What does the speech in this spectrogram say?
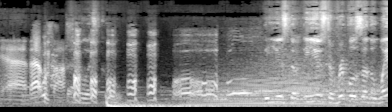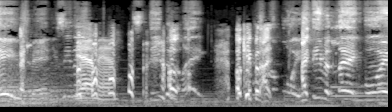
Yeah, that was awesome. That was cool. He used the he used the ripples of the waves, man. You see that? Yeah, man. Stephen Oh, Lang. Okay, but I, Oh, boy, I- Stephen Lang, boy.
